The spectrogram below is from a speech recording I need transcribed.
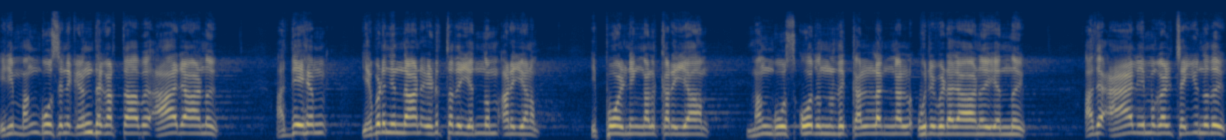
ഇനി മങ്കൂസിന്റെ ഗ്രന്ഥകർത്താവ് ആരാണ്? അദ്ദേഹം എവിടെ നിന്നാണ് എടുത്തത് എന്നും അറിയണം. ഇപ്പോൾ നിങ്ങൾക്കറിയാം മങ്കൂസ് ഓതുന്നത് കള്ളങ്ങൾ ഉരുവിടലാണ് എന്ന്. അത് ആലിമുകൾ ചെയ്യുന്നത്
